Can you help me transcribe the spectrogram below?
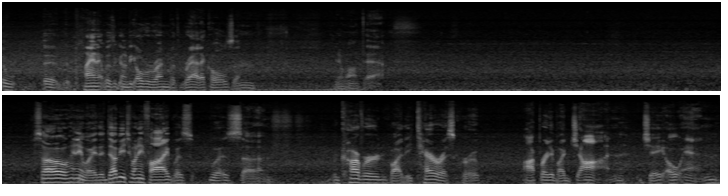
the, the the planet was going to be overrun with radicals and you don't want that. So anyway, the W-25 was was uh, recovered by the terrorist group operated by John, J-O-N.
